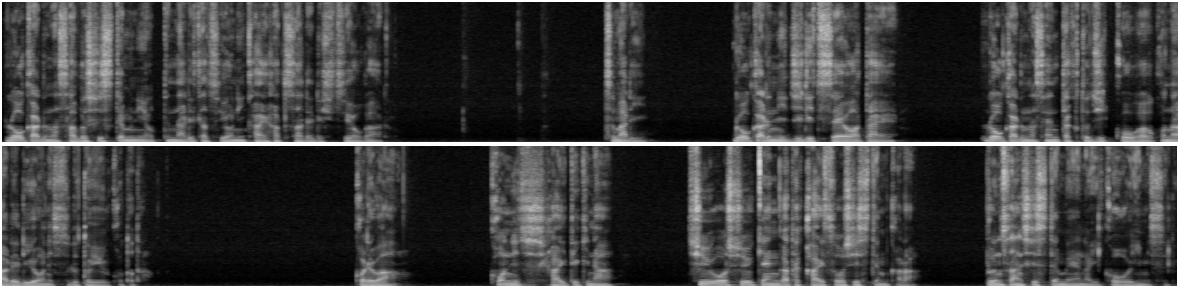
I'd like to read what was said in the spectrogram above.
ローカルなサブシステムによって成り立つように開発される必要がある。つまり、ローカルに自立性を与え、ローカルな選択と実行が行われるようにするということだ。これは、今日支配的な中央集権型階層システムから分散システムへの移行を意味する。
